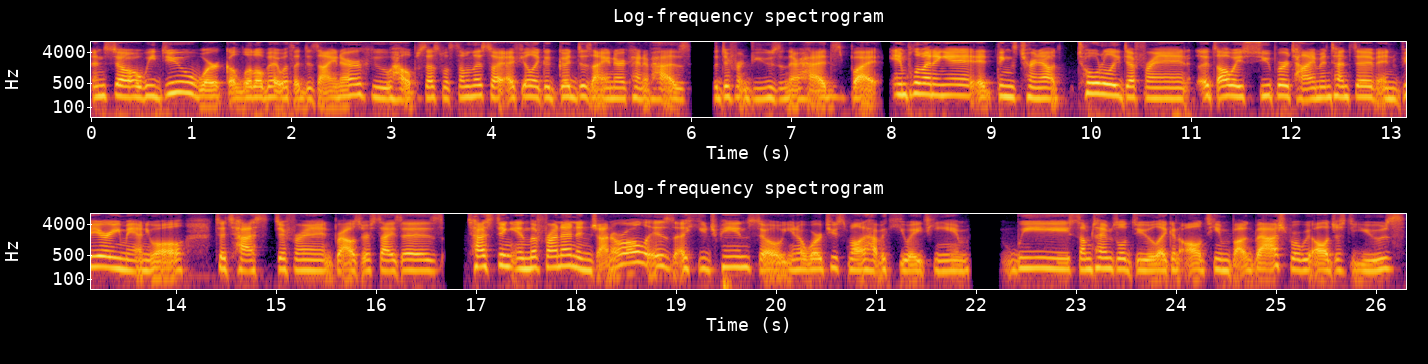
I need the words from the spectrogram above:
And so we do work a little bit with a designer who helps us with some of this. So I, I feel like a good designer kind of has the different views in their heads. But implementing it, it things turn out totally different. It's always super time intensive and very manual to test different browser sizes testing in the front end in general is a huge pain. So, you know, we're too small to have a QA team. We sometimes will do like an all team bug bash where we all just use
